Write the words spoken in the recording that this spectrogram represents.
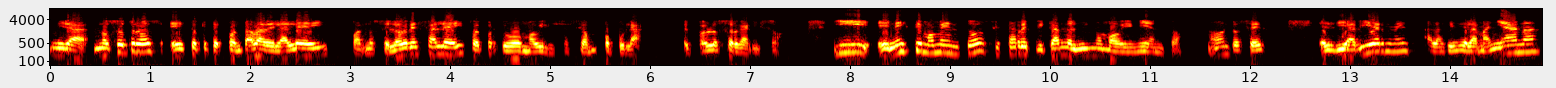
Mira, nosotros, esto que te contaba de la ley, cuando se logra esa ley fue porque hubo movilización popular, el pueblo se organizó. Y en este momento se está replicando el mismo movimiento, ¿no? Entonces, el día viernes a las 10 de la mañana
